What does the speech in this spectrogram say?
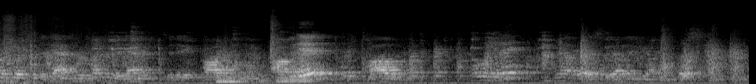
We're gonna put for the dance, we're putting the dance today, probably. Did? Probably. Oh, did? Yeah, so to be on your list.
